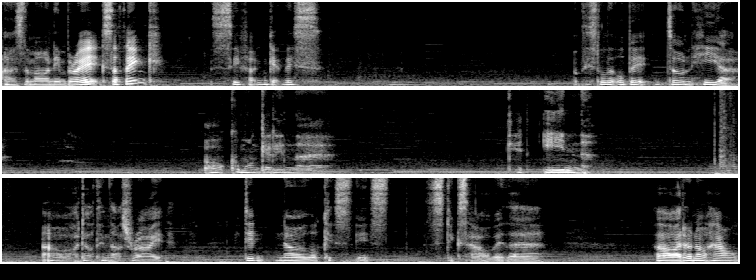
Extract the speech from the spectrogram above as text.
as the morning breaks, I think. Let's see if I can get this this little bit done here. Oh, come on, get in there. Get in. Oh, I don't think that's right. It didn't. No, look, it's it's it sticks out a bit there. Oh, I don't know how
